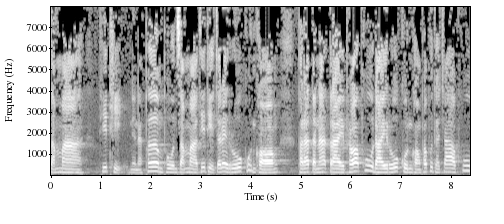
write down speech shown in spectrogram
สัมมาทิฏฐิเนี่ยนะเพิ่มพูนสัมมาทิฏฐิจะได้รู้คุณของพระรัตนตรยัย เพราะผู้ใดรู้คุณของพระพุทธเจ้า ผู้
